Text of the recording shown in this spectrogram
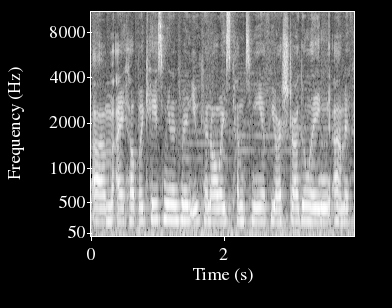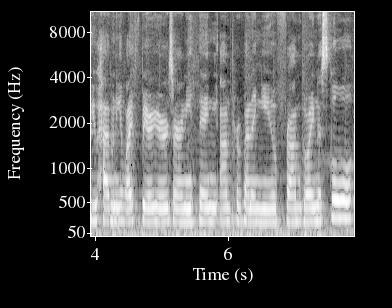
um, I help with case management, you can always come to me if you are struggling, um, if you have any life barriers or anything um, preventing you from going to school,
